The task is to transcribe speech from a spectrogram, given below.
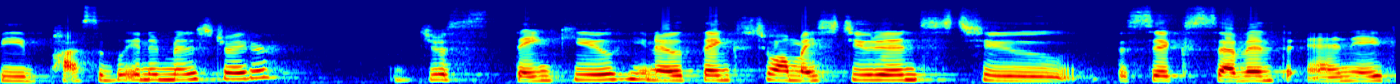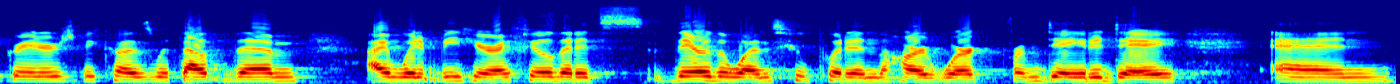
be possibly an administrator. Just thank you. You know, thanks to all my students, to the sixth, seventh, and eighth graders, because without them, I wouldn't be here. I feel that it's they're the ones who put in the hard work from day to day. And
